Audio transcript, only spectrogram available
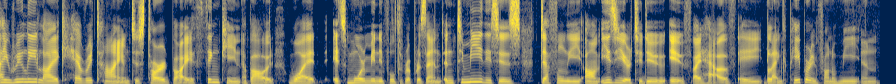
I really like every time to start by thinking about what it's more meaningful to represent. And to me, this is definitely um, easier to do if I have a blank paper in front of me and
